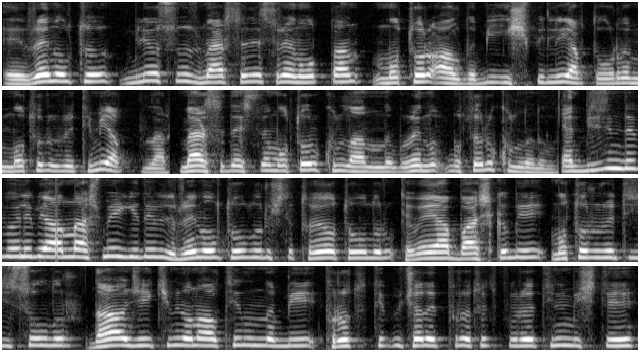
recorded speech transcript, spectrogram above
e, Renault'u biliyorsunuz Mercedes Renault'tan motor aldı. Bir işbirliği yaptı. Orada bir motor üretimi yaptılar. Mercedes'te motor kullanıldı. Renault motoru kullanıldı. Yani bizim de böyle bir anlaşmaya gidebilir. Renault olur işte Toyota olur veya başka bir motor üreticisi olur. Daha önce 2016 yılında bir prototip 3 adet prototip üretilmişti.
